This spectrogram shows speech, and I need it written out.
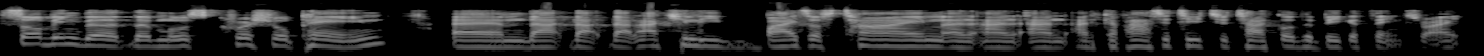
solving the the most crucial pain um, that that that actually buys us time and and and, capacity to tackle the bigger things right?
